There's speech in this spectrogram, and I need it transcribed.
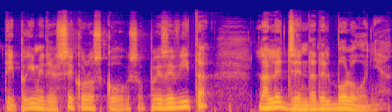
dei primi del secolo scorso, prese vita la leggenda del Bologna.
